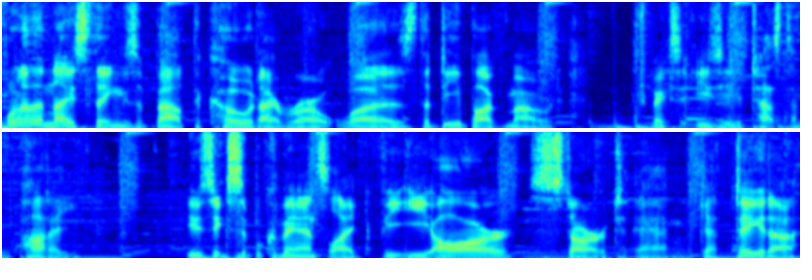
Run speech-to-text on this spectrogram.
One of the nice things about the code I wrote was the debug mode, which makes it easy to test and PuTTY. Using simple commands like ver, start, and get data,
